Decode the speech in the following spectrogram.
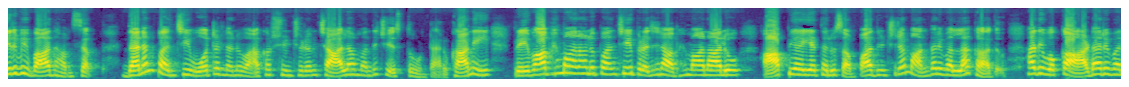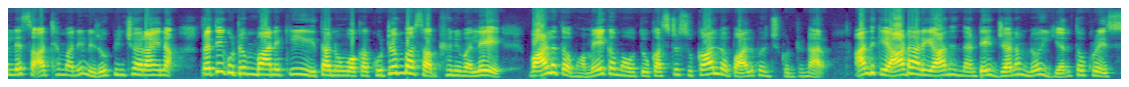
నిర్వివాదాంశం. ధనం పంచి ఓటర్లను ఆకర్షించడం చాలా మంది చేస్తూ ఉంటారు. కానీ ప్రేమాభిమానాలు పంచి ప్రజల అభిమానాలు ఆప్యాయతలు సంపాదించడం అందరి వల్ల కాదు. అది ఒక్క ఆడారి వల్లే సాధ్యమని నిరూపించారు ఆయన. ప్రతి కుటుంబానికి తను ఒక కుటుంబ సభ్యుని వల్లే వాళ్ళతో మమేకమవుతూ కష్ట సుఖాల్లో పాలు పంచుకుంటున్నారు. అందుకే ఆడారి ఆనంద్ అంటే జనంలో ఎంతో క్రేజ్.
